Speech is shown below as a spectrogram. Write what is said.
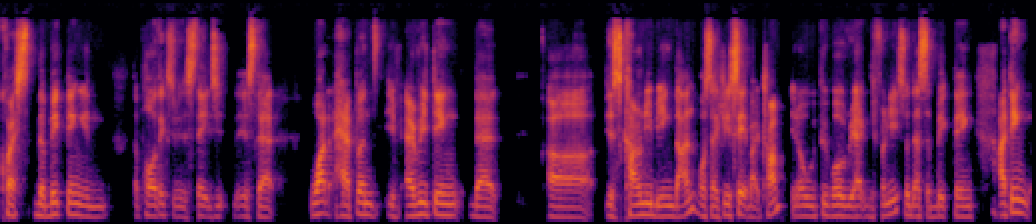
quest the big thing in the politics in the states is that what happens if everything that uh, is currently being done was actually said by Trump. You know, people react differently, so that's a big thing. I think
